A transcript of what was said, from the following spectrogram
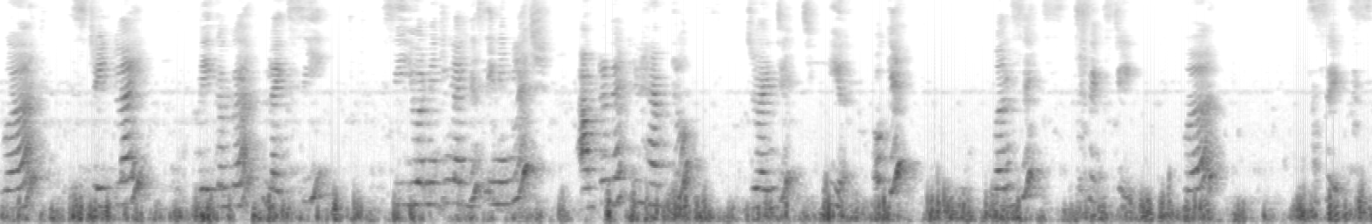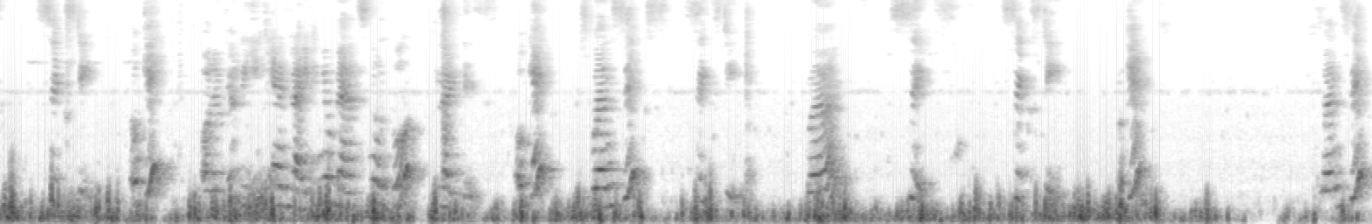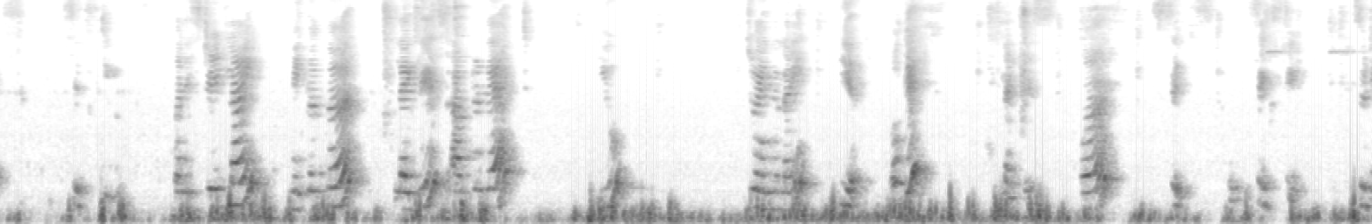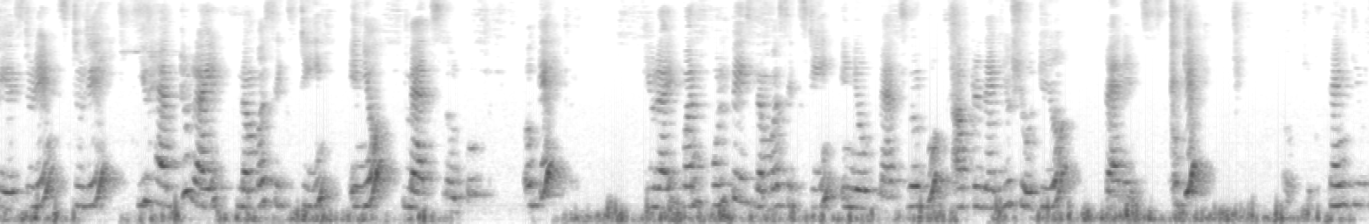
One straight line. Make a curve like C. See you are making like this in English. After that you have to join it here. Okay. One six sixty. One six sixty. Okay. All of you read and write in your maths notebook like this. Okay. One six sixty. One six sixty. Okay. One six sixty. One straight line. Make a curve like this. After that, you join the line here. Okay. Like this. One six sixty. So dear students, today you have to write number 16 in your maths notebook. Okay. You write one full page number 16 in your maths notebook. After that you show to your parents. Okay. Okay. Thank you.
